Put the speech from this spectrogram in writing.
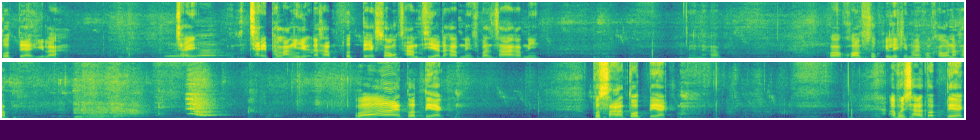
ตัวแตกอีกละใช้ใช้พลังเยอะนะครับตัวแตกสองสามเทียนะครับนี่สุพรรษาครับนี่นี่นะครับก็ความสุขเล็กๆน้อยๆของเขานะครับว้า ยตัวแตกภาษาตัวแตกอาภาษาตัวแตก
